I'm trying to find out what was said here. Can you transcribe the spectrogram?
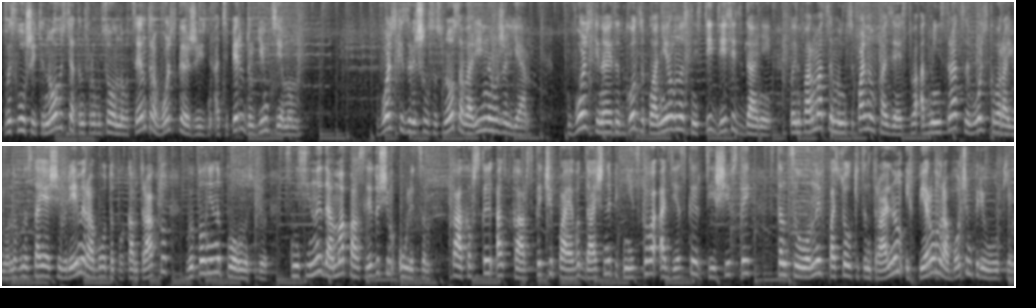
Вы слушаете новости от информационного центра «Вольская жизнь», а теперь к другим темам. В Вольске завершился снос аварийного жилья. В Вольске на этот год запланировано снести 10 зданий. По информации муниципального хозяйства, администрации Вольского района в настоящее время работа по контракту выполнена полностью. Снесены дома по следующим улицам – Каковской, Откарской, Чапаева, Дачной, Пятницкого, Одесской, Ртищевской, Станционной, в поселке Центральном и в Первом рабочем переулке.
